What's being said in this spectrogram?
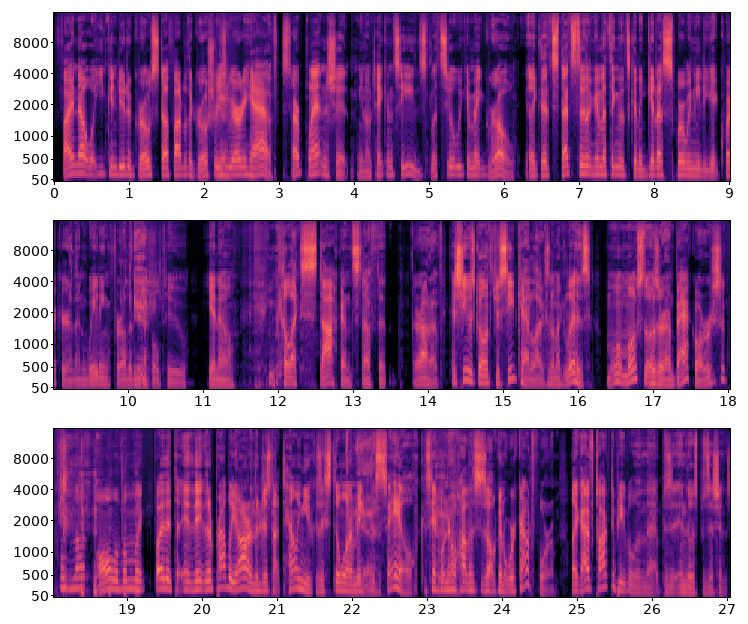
find out what you can do to grow stuff out of the groceries Yeah. we already have. Start planting shit, you know, taking seeds. Let's see what we can make grow. Like that's that's the kind of thing that's gonna get us where we need to get quicker than waiting for other Yeah. people to, you know, collect stock on stuff that they're out of. Because she was going through seed catalogs, and I'm like, Liz, most of those are on back order. She's like, well, not all of them. Like, by the time they, there probably are, and they're just not telling you because they still want to make Yeah. the sale because they don't know how this is all going to work out for them. Like, I've talked to people in that in those positions.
